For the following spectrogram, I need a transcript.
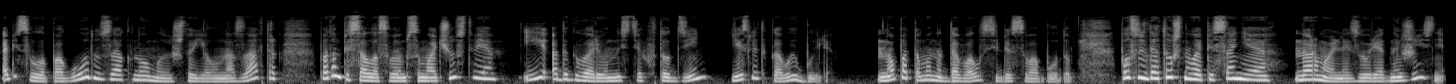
описывала погоду за окном и что ела на завтрак, потом писала о своем самочувствии и о договоренностях в тот день, если таковые были. Но потом она отдавала себе свободу. После дотошного описания нормальной заурядной жизни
